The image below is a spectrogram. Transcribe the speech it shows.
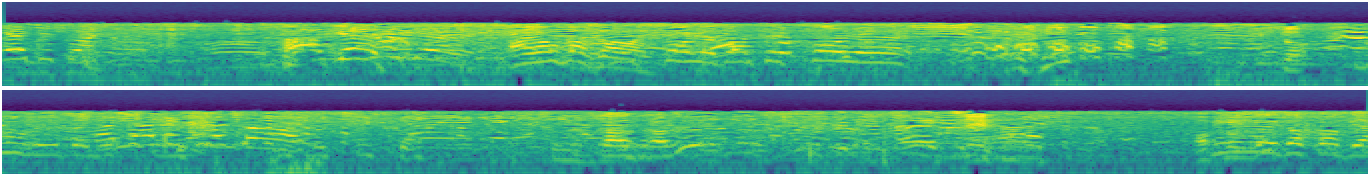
Jedzie Słania. Tak jest! A ja uważaj! Twoje, Bartek, twoje! Kogo. Co zrobił? Pilnuj go sobie!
